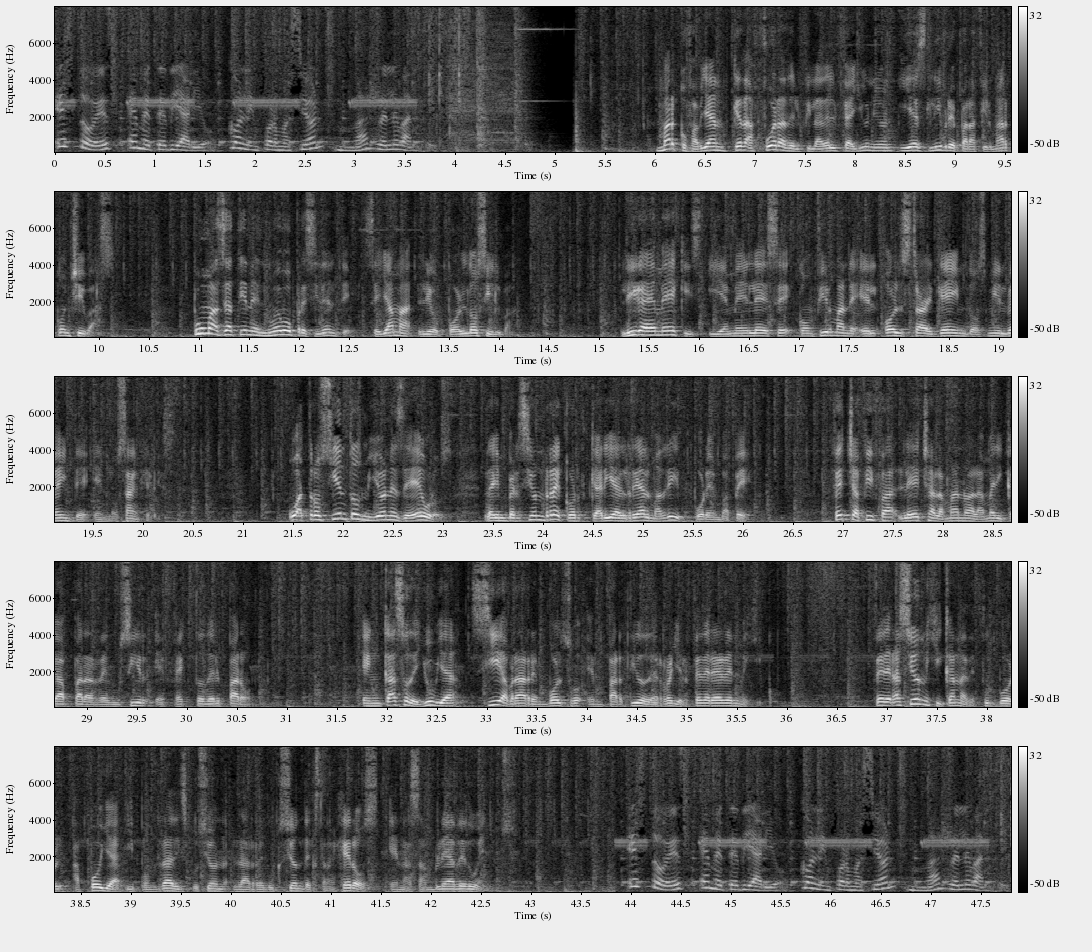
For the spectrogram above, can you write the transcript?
Esto es MT Diario, con la información más relevante. Marco Fabián queda fuera del Philadelphia Union y es libre para firmar con Chivas. Pumas ya tiene nuevo presidente, se llama Leopoldo Silva. Liga MX y MLS confirman el All-Star Game 2020 en Los Ángeles. 400 millones de euros, la inversión récord que haría el Real Madrid por Mbappé. Fecha FIFA le echa la mano al América para reducir efecto del parón. En caso de lluvia, sí habrá reembolso en partido de Roger Federer en México. Federación Mexicana de Fútbol apoya y pondrá a discusión la reducción de extranjeros en Asamblea de Dueños. Esto es MT Diario, con la información más relevante.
